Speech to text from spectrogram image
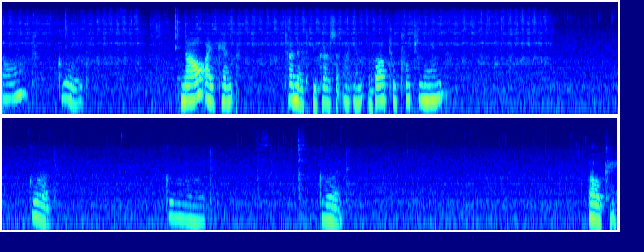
out. Good. Now I can turn it because I am about to put in. Good. Good. Good. Okay.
